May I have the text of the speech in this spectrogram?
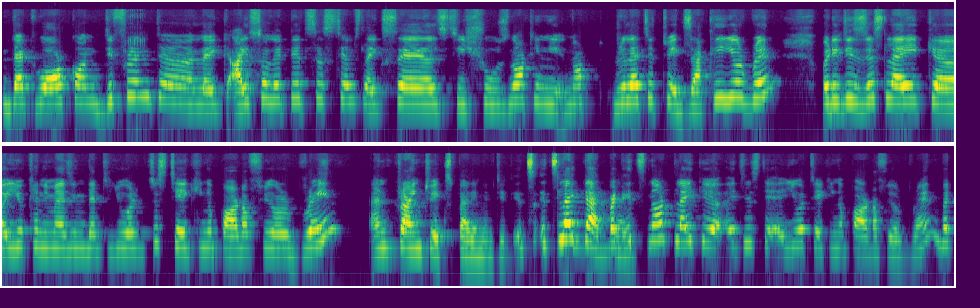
that work on different uh, like isolated systems like cells tissues not in not related to exactly your brain but it is just like uh, you can imagine that you are just taking a part of your brain and trying to experiment it it's it's like that but Right. it's not like uh, it is ta- you are taking a part of your brain but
